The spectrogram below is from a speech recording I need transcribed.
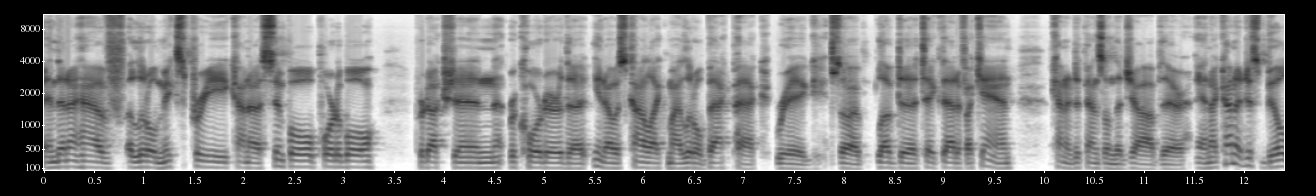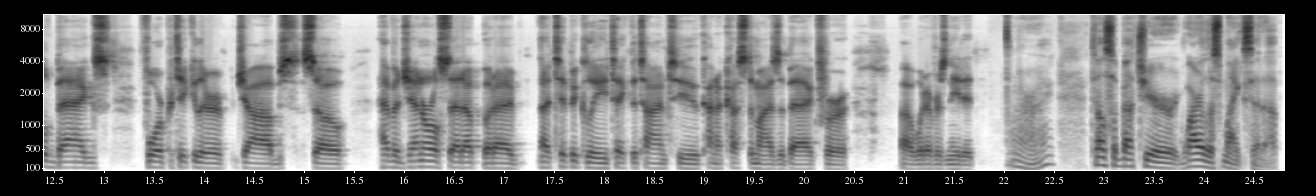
And then I have a little MixPre kind of simple, portable production recorder that you know is kind of like my little backpack rig. So i love to take that if i can. Kind of depends on the job there. And i kind of just build bags for particular jobs. So I have a general setup but i, I typically take the time to kind of customize a bag for uh, whatever's needed. All right. Tell us about your wireless mic setup.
